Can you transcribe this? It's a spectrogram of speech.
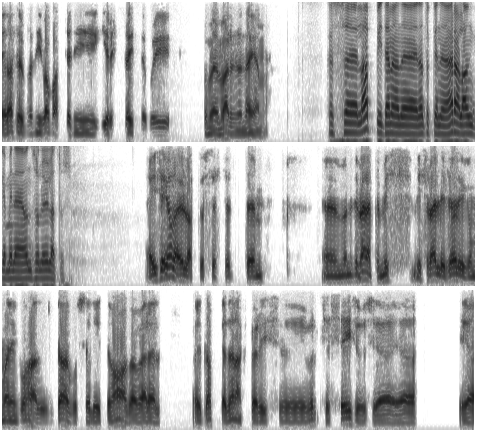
ei lase võib-olla nii vabalt ja nii kiiresti sõita, kui, kui me oleme harjunud nägema. kas äh, Lapi tänane natukene äralangemine on sulle üllatus? ei, see ei ole üllatus, sest et ähm, Äh, ma nüüd ei mäleta, mis, mis ralli see oli, kui ma olin kohal ka, kus oli, ütleme, avapäeva järel olid Lapp ja Tänak päris äh, võrdses seisus ja, ja ja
